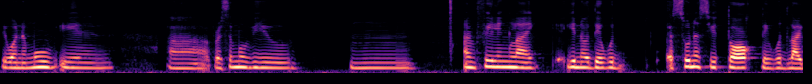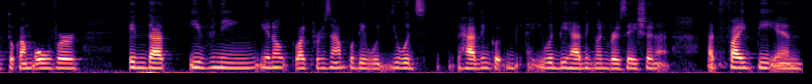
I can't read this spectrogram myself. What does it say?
they want to move in. Uh, for some of you, mm, I'm feeling like you know they would as soon as you talk, they would like to come over in that evening you know like for example they would you would having you would be having conversation at 5 p.m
